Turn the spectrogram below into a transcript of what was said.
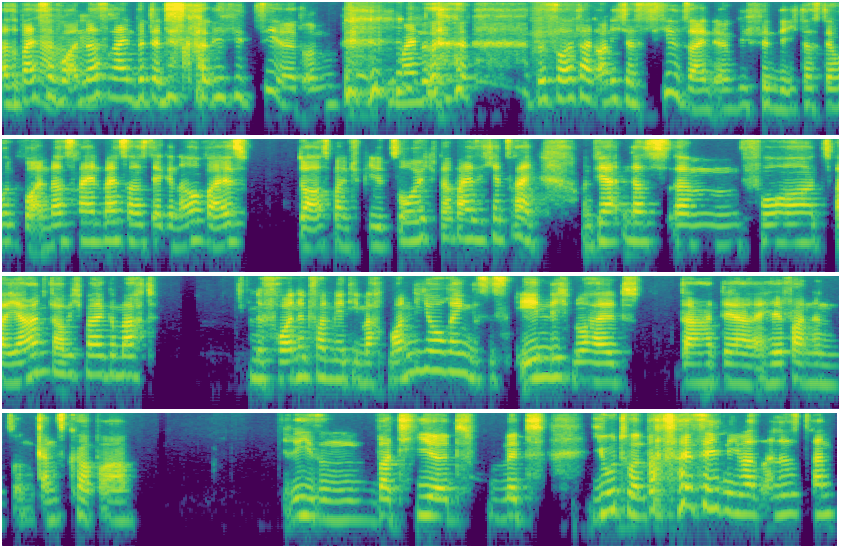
Also beißt er ja, woanders okay. rein, wird er disqualifiziert. Und ich meine, das sollte halt auch nicht das Ziel sein, irgendwie, finde ich, dass der Hund woanders reinbeißt, sondern dass der genau weiß, da ist mein Spielzeug, da beiße ich jetzt rein. Und wir hatten das ähm, vor zwei Jahren, glaube ich, mal gemacht. Eine Freundin von mir, die macht Mondioring. Das ist ähnlich, nur halt, da hat der Helfer einen, so einen Ganzkörper riesen wattiert mit Jute und was weiß ich nicht, was alles dran,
